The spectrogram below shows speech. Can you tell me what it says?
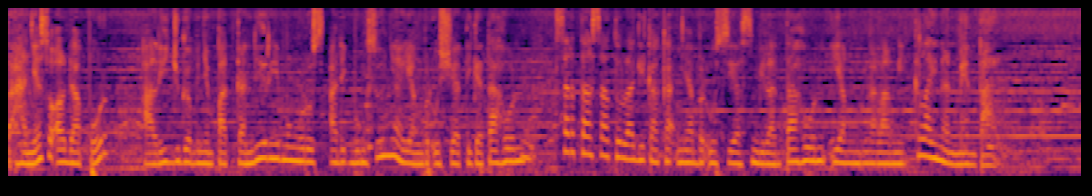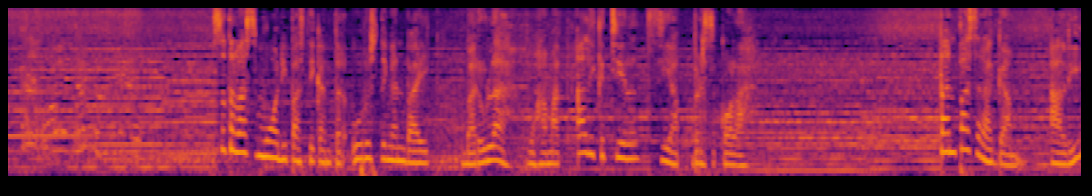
Tak hanya soal dapur, Ali juga menyempatkan diri mengurus adik bungsunya yang berusia tiga tahun, serta satu lagi kakaknya berusia sembilan tahun yang mengalami kelainan mental. Setelah semua dipastikan terurus dengan baik, barulah Muhammad Ali kecil siap bersekolah. Tanpa seragam, Ali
